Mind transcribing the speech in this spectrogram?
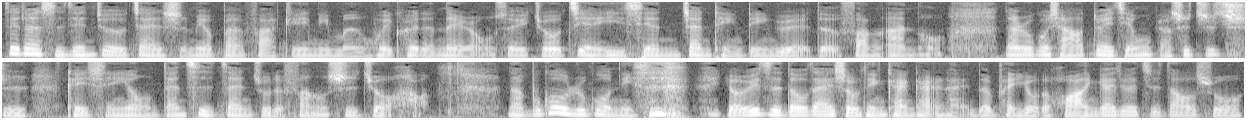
这段时间就暂时没有办法给你们回馈的内容，所以就建议先暂停订阅的方案哦。那如果想要对节目表示支持，可以先用单次赞助的方式就好。那不过，如果你是 有一直都在收听侃侃而谈的朋友的话，应该就会知道说，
